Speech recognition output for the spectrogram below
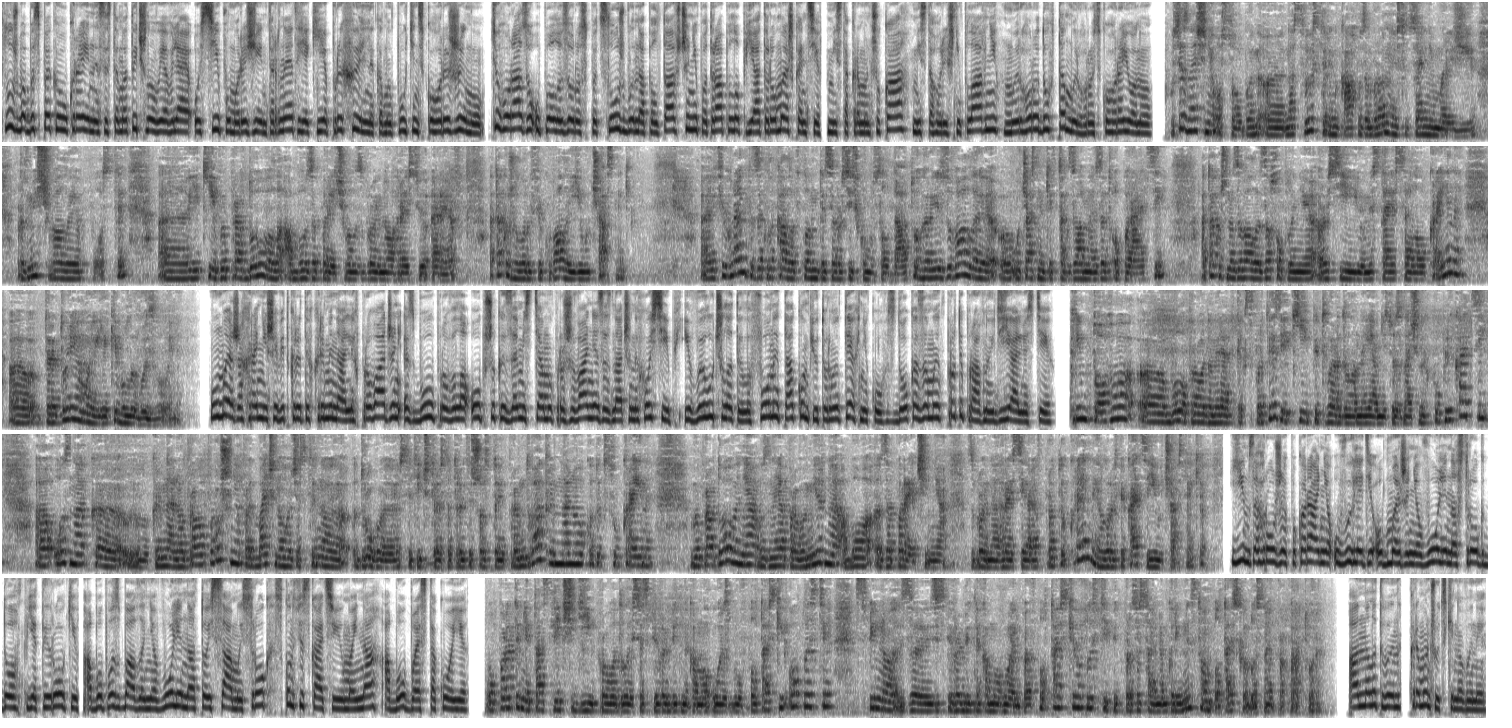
Служба безпеки України систематично виявляє осіб у мережі інтернет, які є прихильниками путінського режиму. Цього разу у поле зору спецслужби на Полтавщині потрапило п'ятеро мешканців міста Кременчука, міста Горішні Плавні, Миргороду та Миргородського району. Усі значені особи е, на своїх сторінках у забороненій соціальній мережі розміщували пости, е, які виправдовували або заперечували збройну агресію РФ, а також глорифікували її учасників. Е, Фігуранти закликали вклонитися російському солдату, героїзували е, учасників так званої Z-операції, а також називали захоплені Росією міста і села України е, територіями, які були визволені. У межах раніше відкритих кримінальних проваджень СБУ провела обшуки за місцями проживання зазначених осіб і вилучила телефони та комп'ютерну техніку з доказами протиправної діяльності. Крім того, е, було проведено ряд експертиз, які підтвердили наявність у зазначених публікацій е, ознак е, кримінального правопорушення, передбаченого частиною 2 статті 436 прим. 2 Кримінального кодексу України, виправдовування, визнання правомірної або заперечення збройної агресії РФ проти України і глорифікації учасників. Їм загрожує покарання у вигляді обмеження волі на строк до п'яти років або позбавлення волі на той самий срок з конфіскацією майна або без такої. Оперативні та слідчі дії проводилися співробітниками ОСБУ в Полтавській області спільно з зі співробітниками ГУНП в Полтавській області під процесуальним керівництвом Полтавської обласної прокуратури. Анна Литвин, Кременчуцькі новини.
